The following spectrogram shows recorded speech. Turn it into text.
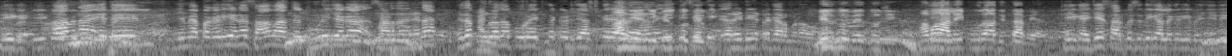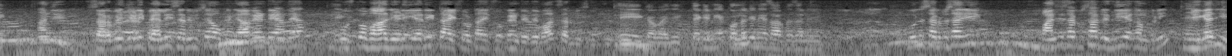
ਠੀਕ ਹੈ। ਆਪ ਨਾ ਇਹਦੇ ਜਿਵੇਂ ਆਪਾਂ ਕਹੀਏ ਨਾ ਸਾਹ ਵਾਸਤੇ ਥੋੜੀ ਜਗ੍ਹਾ ਨੇ ਨਾ ਇਹਦਾ ਪੂਰਾ ਦਾ ਪੂਰਾ ਇੱਕ ਤੱਕ ਐਡਜਸਟ ਕਰਿਆ ਹਾਂਜੀ, ਹਾਂਜੀ, ਬਿਲਕੁਲ, ਦੀ ਰੇਡੀਏਟਰ ਗਰਮ ਨਾ ਹੋਵੇ। ਬਿਲਕੁਲ ਬਿਲਕੁਲ ਜੀ। ਹਵਾ ਲਈ ਪੂਰਾ ਦਿੱਤਾ ਪਿਆ। ਠੀਕ ਹੈ ਜੇ ਸਰਵਿਸ ਦੀ ਗੱਲ ਕਰੀਏ ਬਾਈ ਜੀ ਹਾਂਜੀ ਸਰਵਿਸ ਜਿਹੜੀ ਪਹਿਲੀ ਸਰਵਿਸ ਹੈ ਉਹ 50 ਘੰਟਿਆਂ ਦੀ ਆ। ਉਸ ਤੋਂ ਬਾਅਦ ਜਿਹੜੀ ਇਹਦੀ 250 250 ਘੰਟੇ ਦੇ ਬਾਅਦ ਸਰਵਿਸ ਹੁੰਦੀ ਠੀਕ ਹੈ ਬਾਈ ਜੀ। ਤੇ ਕਿੰਨੀਆਂ ਕੁੱਲ ਕਿੰਨੀਆਂ ਸਰਵਿਸਾਂ ਨੇ ਜੀ? ਕੁੱਲ ਸਰਵਿਸਾਂ ਜੀ ਪੰਜ ਸਰਵਿਸਾਂ ਦਿੰਦੀ ਹੈ ਕੰਪਨੀ ਠੀਕ ਹੈ ਜੀ?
